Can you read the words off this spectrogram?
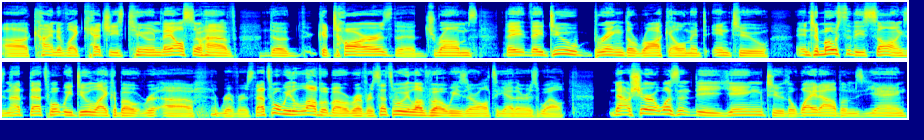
uh, kind of like catchy tune. They also have the guitars, the drums. They they do bring the rock element into into most of these songs, and that that's what we do like about uh, Rivers. That's what we love about Rivers. That's what we love about Weezer altogether as well. Now, sure, it wasn't the Ying to the White Album's Yang.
